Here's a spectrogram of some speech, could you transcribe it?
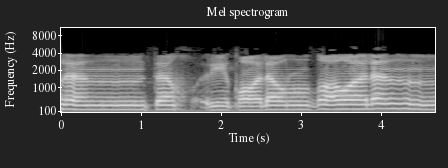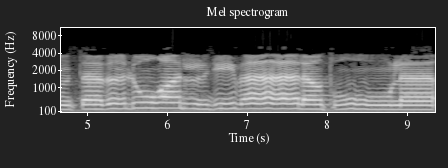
لن تخ تخرق الأرض ولن تبلغ الجبال طولا.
